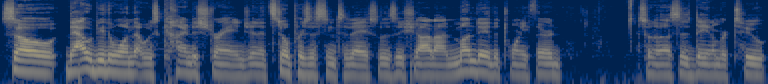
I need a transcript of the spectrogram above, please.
so that would be the one that was kind of strange, and it's still persistent today. So this is shot on Monday, the 23rd. So this is day number two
